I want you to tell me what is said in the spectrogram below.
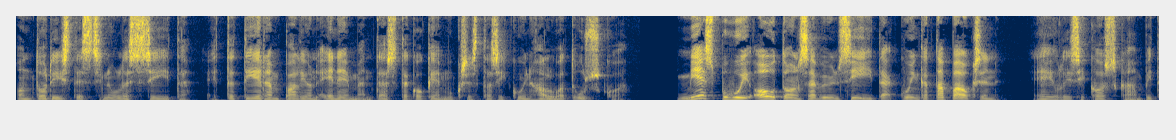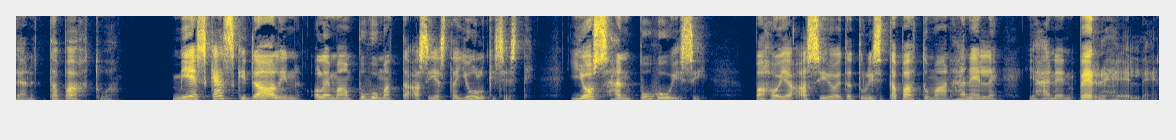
on todiste sinulle siitä, että tiedän paljon enemmän tästä kokemuksestasi kuin haluat uskoa. Mies puhui outoon sävyyn siitä, kuinka tapauksen ei olisi koskaan pitänyt tapahtua. Mies käski Daalin olemaan puhumatta asiasta julkisesti. Jos hän puhuisi, pahoja asioita tulisi tapahtumaan hänelle ja hänen perheelleen.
